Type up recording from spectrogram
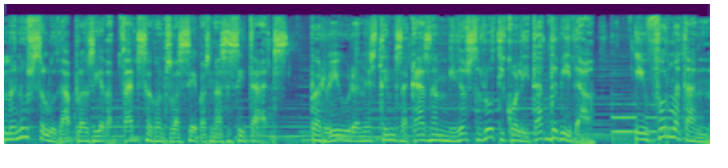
Menús saludables i adaptats segons les seves necessitats. Per viure més temps a casa amb millor salut i qualitat de vida. Informa-te'n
